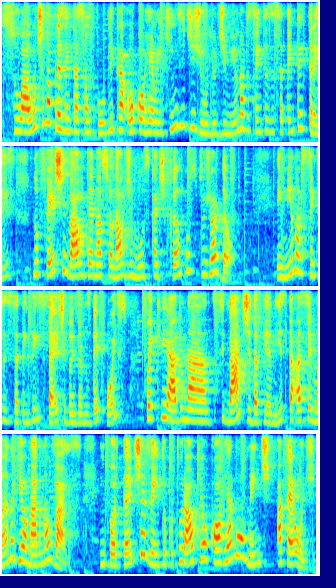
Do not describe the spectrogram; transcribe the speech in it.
Sua última apresentação pública ocorreu em 15 de julho de 1973 no Festival Internacional de Música de Campos do Jordão. Em 1977, dois anos depois, foi criado na cidade da pianista a Semana Guiomar Novaes, importante evento cultural que ocorre anualmente até hoje.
